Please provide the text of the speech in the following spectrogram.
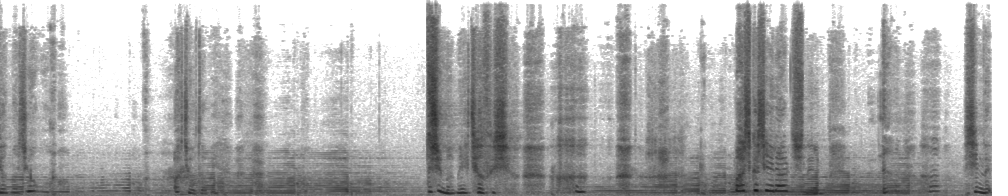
Canın acıyor mu? Acıyor tabii. Düşünmemeye çalış. Başka şeyler düşünelim. Şimdi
